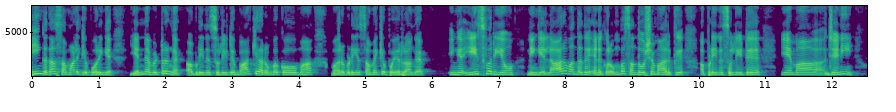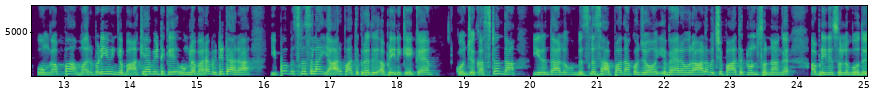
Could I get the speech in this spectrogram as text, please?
நீங்கள் தான் சமாளிக்க போகிறீங்க என்ன விட்டுருங்க அப்படின்னு சொல்லிட்டு பாக்கியா ரொம்ப கோவமாக மறுபடியும் சமைக்க போயிடுறாங்க. இங்கே ஈஸ்வரியும் நீங்கள் எல்லாரும் வந்தது எனக்கு ரொம்ப சந்தோஷமாக இருக்குது அப்படின்னு சொல்லிட்டு ஏமா ஜெனி உங்கள் அப்பா மறுபடியும் இங்கே பாக்கியா வீட்டுக்கு உங்களை வர விட்டுட்டாரா? இப்போ பிஸ்னஸ் எல்லாம் யார் பார்த்துக்கிறது அப்படின்னு கேட்க கொஞ்சம் கஷ்டம்தான். இருந்தாலும் பிஸ்னஸை அப்பா தான் கொஞ்சம் வேற ஒரு ஆளை வச்சு பார்த்துக்கணும்னு சொன்னாங்க அப்படின்னு சொல்லும்போது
